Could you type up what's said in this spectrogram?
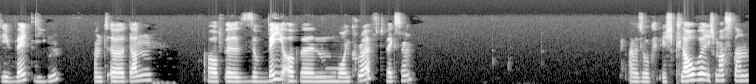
die Welt liegen und äh, dann auf äh, The Way of äh, Minecraft wechseln. Also ich glaube, ich mach's dann,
